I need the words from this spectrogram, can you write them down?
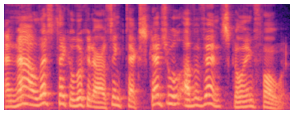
And now let's take a look at our ThinkTech schedule of events going forward.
